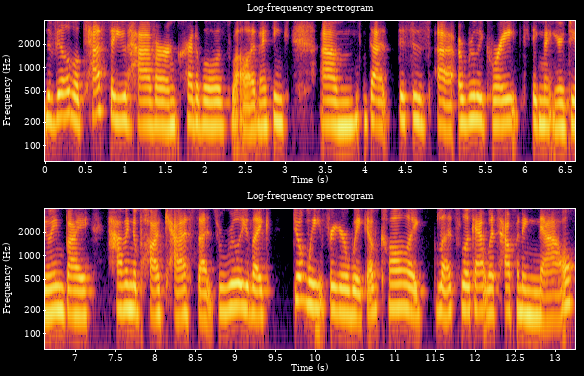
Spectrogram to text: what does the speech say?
the available tests that you have are incredible as well. And I think um, that this is a, a really great thing that you're doing by having a podcast that's really like don't wait for your wake up call. Like, let's look at what's happening now.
